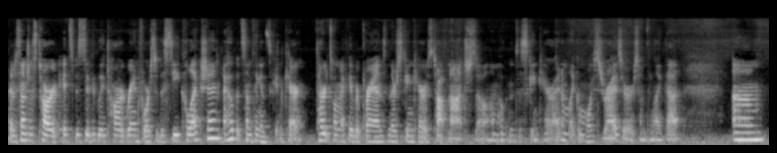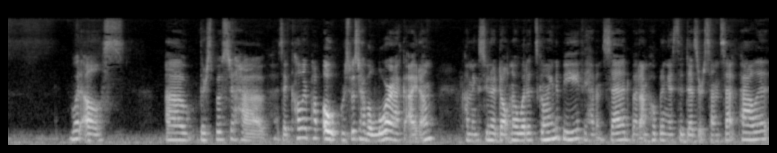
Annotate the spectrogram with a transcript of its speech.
that it's not just Tarte, it's specifically Tarte Rainforest of the Sea collection. I hope it's something in skincare. Tarte's one of my favorite brands and their skincare is top notch. So I'm hoping it's a skincare item like a moisturizer or something like that. Um, what else? Uh, they're supposed to have, I said ColourPop. Oh, we're supposed to have a Lorac item coming soon. I don't know what it's going to be. They haven't said, but I'm hoping it's the Desert Sunset palette.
